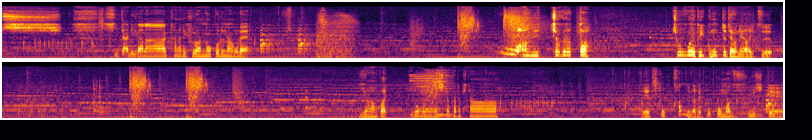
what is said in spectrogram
し。左がなかなり不安残るなこれ。うわめっちゃ食らった。超語薬1個持ってたよねあいつ。やばい。うわー下から来た。ーえっ、とカミラでここをまず封じて。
